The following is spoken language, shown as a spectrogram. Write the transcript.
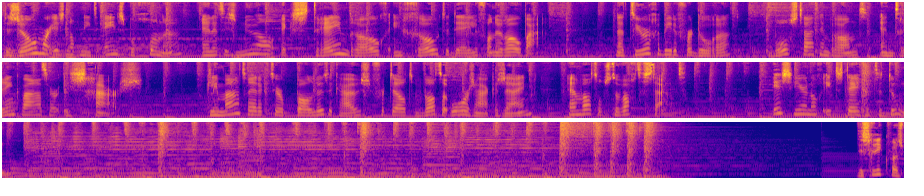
De zomer is nog niet eens begonnen en het is nu al extreem droog in grote delen van Europa. Natuurgebieden verdorren, bos staat in brand en drinkwater is schaars. Klimaatredacteur Paul Luttekhuis vertelt wat de oorzaken zijn en wat ons te wachten staat. Is hier nog iets tegen te doen? De schrik was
